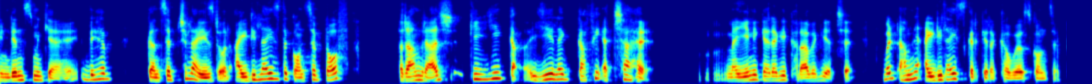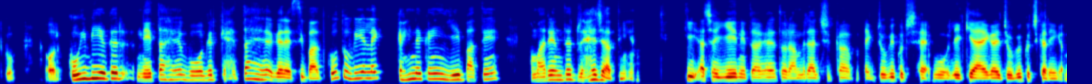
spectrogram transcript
इंडियंस में क्या है दे हैव कंसेप्चुलाइज्ड और idealize the concept of Ramraj कि ये ये लाइक काफ़ी अच्छा है। मैं ये नहीं कह रहा कि खराब है कि अच्छा है बट हमने आइडियलाइज करके रखा हुआ है उस कॉन्सेप्ट को। और कोई भी अगर नेता है, वो अगर कहता है अगर ऐसी बात को तो वी आर लाइक कहीं ना कहीं ये बातें हमारे अंदर रह जाती हैं कि अच्छा ये नेता है तो रामराज का लाइक जो भी कुछ है, वो लेके आएगा, जो भी कुछ करेगा।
